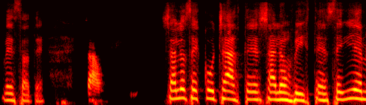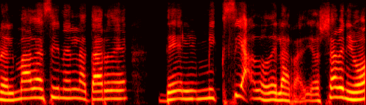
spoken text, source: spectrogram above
Besote. Chao. Ya los escuchaste, ya los viste. Seguí en el magazine en la tarde del mixeado de la radio. Ya venimos.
